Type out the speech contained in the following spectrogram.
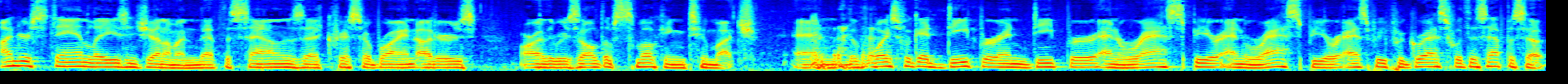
Understand, ladies and gentlemen, that the sounds that Chris O'Brien utters are the result of smoking too much. And the voice will get deeper and deeper and raspier and raspier as we progress with this episode.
